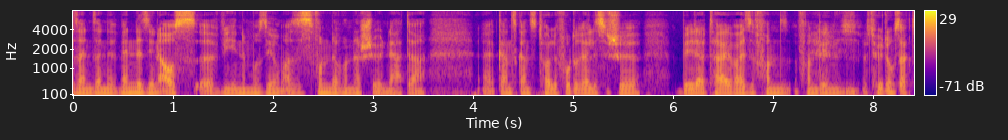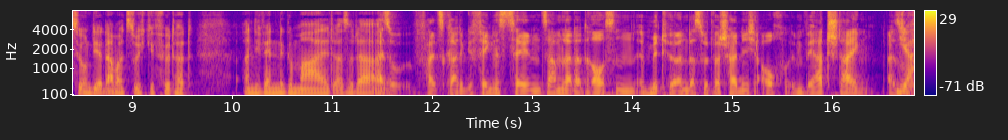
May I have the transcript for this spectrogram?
seine, seine Wände sehen aus äh, wie in einem Museum. Also es ist wunder, wunderschön. Er hat da äh, ganz, ganz tolle fotorealistische Bilder teilweise von, von den Tötungsaktionen, die er damals durchgeführt hat, an die Wände gemalt. Also da Also, falls gerade Gefängniszellensammler da draußen äh, mithören, das wird wahrscheinlich auch im Wert steigen. Also, Ja,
